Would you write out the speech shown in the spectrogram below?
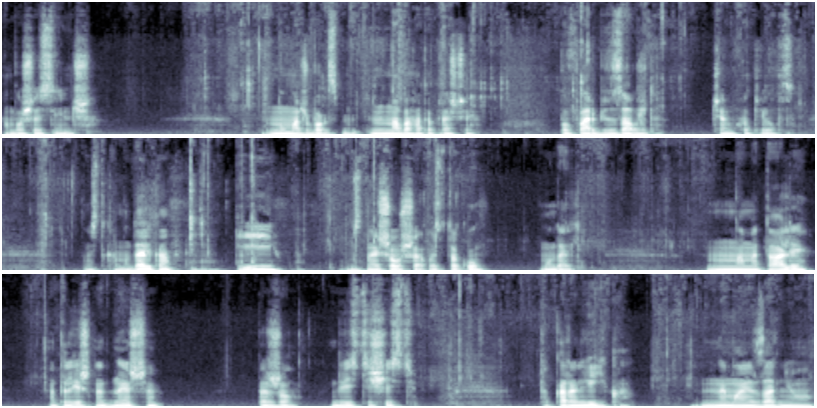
або щось інше. Ну, Matchbox набагато краще по фарбі завжди, чим Hot Wheels. Ось така моделька. І знайшов ще ось таку модель. На металі, металічне днище Peugeot 206. Така релійка. Немає заднього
